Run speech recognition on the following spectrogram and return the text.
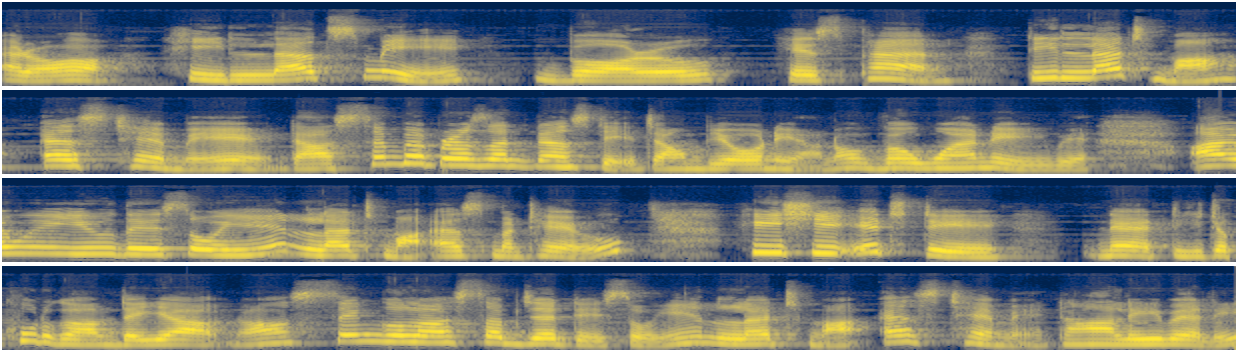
အဲ့တော့ he lets me borrow his pen ဒီ let မှာ s ထည့်မယ်ဒါ simple present tense တွေအကြောင်းပြောနေတာเนาะ verb 1တွေကြီးပဲ i will you တွေဆိုရင် let မှာ s မထည့်ဘူး he she it တွေနဲ့ဒီတစ်ခုတစ်ကောင်တယောက်เนาะ singular subject တွေဆိုရင် let မှာ s ထည့်မယ်ဒါလေးပဲလေ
